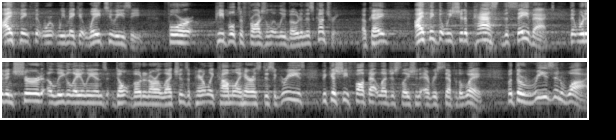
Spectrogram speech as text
I think that we make it way too easy for people to fraudulently vote in this country, okay? I think that we should have passed the SAVE Act that would have ensured illegal aliens don't vote in our elections. Apparently, Kamala Harris disagrees because she fought that legislation every step of the way. But the reason why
